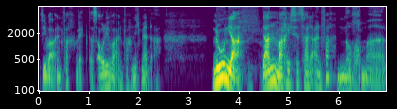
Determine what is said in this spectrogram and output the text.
sie war einfach weg. Das Audio war einfach nicht mehr da. Nun ja, dann mache ich es jetzt halt einfach nochmal.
